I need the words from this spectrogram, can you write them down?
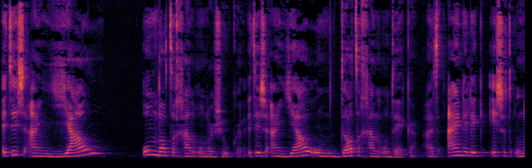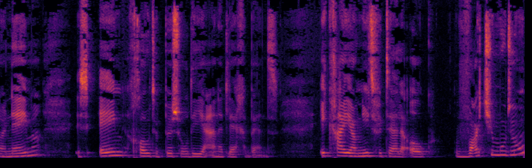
het is aan jou om dat te gaan onderzoeken. Het is aan jou om dat te gaan ontdekken. Uiteindelijk is het ondernemen is één grote puzzel die je aan het leggen bent. Ik ga jou niet vertellen ook wat je moet doen.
